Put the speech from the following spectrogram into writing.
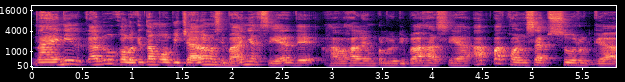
Nah ini aduh kalau kita mau bicara masih banyak sih ya hal-hal yang perlu dibahas ya. Apa konsep surga?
